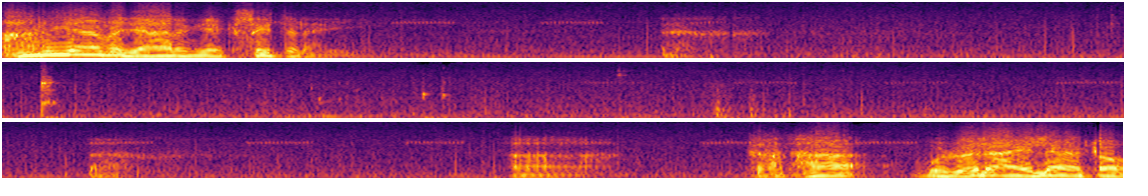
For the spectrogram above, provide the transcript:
അറിയാതെ ഞാനിങ് എക്സൈറ്റഡ് ആയി. കഥ മുഴുവനായില്ല കേട്ടോ.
